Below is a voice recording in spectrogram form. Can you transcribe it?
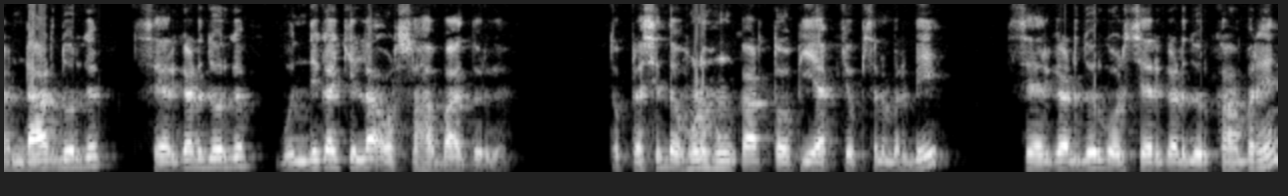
खंडार दुर्ग, शेरगढ़ दुर्ग, बूंदी का किला, और शाहबाद दुर्ग। तो प्रसिद्ध हुण हुंकार तोप ये आपके ऑप्शन नंबर बी, शेरगढ़ दुर्ग, और शेरगढ़ दुर्ग कहाँ पर है?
